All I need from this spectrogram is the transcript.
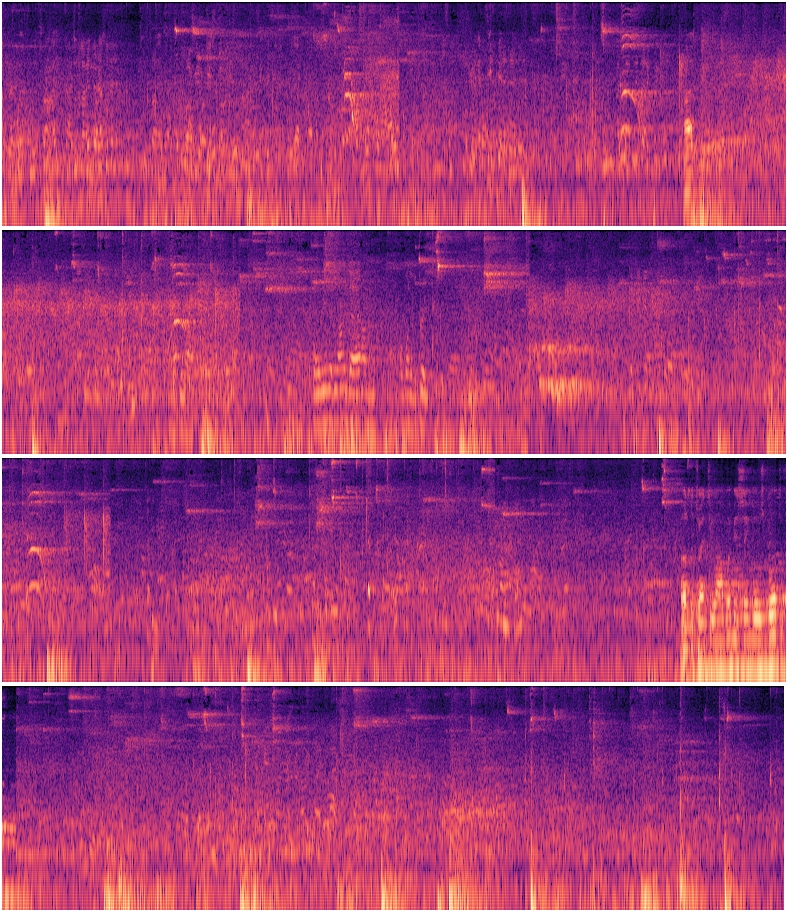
we were behind there on, um, on one of the groups. Uh, Under 21 women's singles quarter.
